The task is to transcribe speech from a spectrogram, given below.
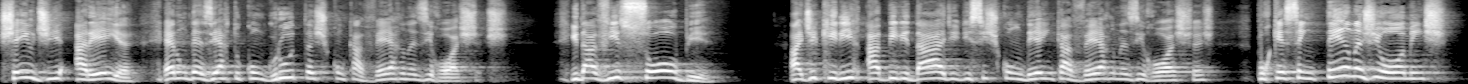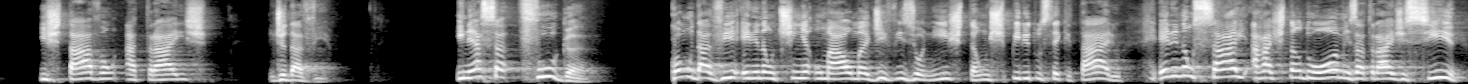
cheio de areia, era um deserto com grutas, com cavernas e rochas. E Davi soube adquirir a habilidade de se esconder em cavernas e rochas, porque centenas de homens estavam atrás de Davi. E nessa fuga, como Davi ele não tinha uma alma divisionista, um espírito sectário, ele não sai arrastando homens atrás de si,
